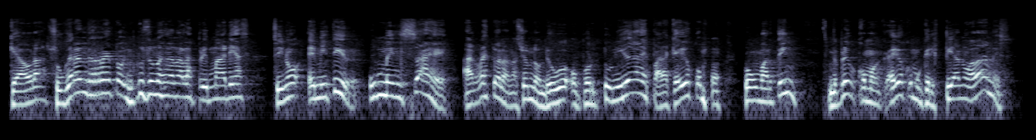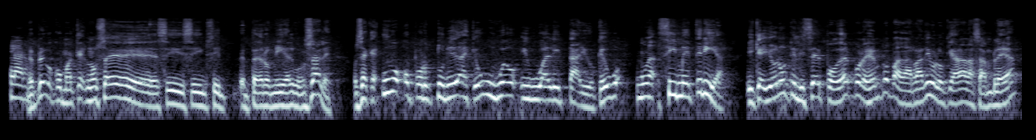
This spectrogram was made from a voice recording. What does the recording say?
que ahora su gran reto incluso no es ganar las primarias, sino emitir un mensaje al resto de la nación donde hubo oportunidades para aquellos como, como Martín me explico, como ellos como Cristiano Adames. Claro. Me explico, como aquel, no sé si, si, si Pedro Miguel González. O sea que hubo oportunidades, que hubo un juego igualitario, que hubo una simetría y que yo no utilicé el poder, por ejemplo, para agarrar y bloquear a la Asamblea.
